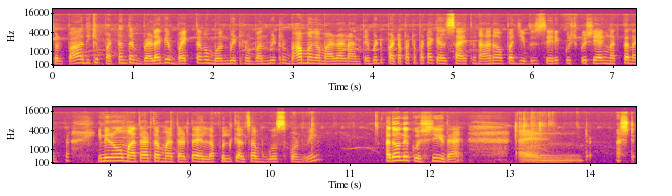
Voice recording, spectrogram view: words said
ಸ್ವಲ್ಪ ಅದಕ್ಕೆ ಪಟ್ಟಂತ ಬೆಳಗ್ಗೆ ಬೈಕ್ ತಗೊಂಡು ಬಂದುಬಿಟ್ರು. ಬಂದುಬಿಟ್ರು, ಬಾ ಮಗ ಮಾಡೋಣ ಅಂತೇಳ್ಬಿಟ್ಟು ಪಟ ಪಟ ಪಟ ಕೆಲಸ ಆಯಿತು. ನಾನು ಅಪ್ಪಾಜಿ ಇಬ್ಬರು ಸೇರಿ ಖುಷಿ ಖುಷಿಯಾಗಿ ನಗ್ತಾ ನಗ್ತಾ ಇನ್ನೇನೋ ಮಾತಾಡ್ತಾ ಮಾತಾಡ್ತಾ ಎಲ್ಲ ಫುಲ್ ಕೆಲಸ ಮುಗಿಸ್ಕೊಂಡ್ವಿ. ಅದೊಂದು ಖುಷಿ ಇದೆ. ಆ್ಯಂಡ್ ಅಷ್ಟೇ.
